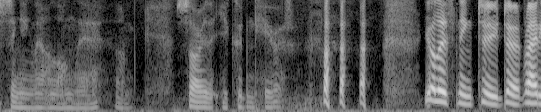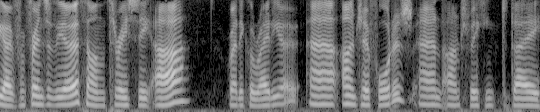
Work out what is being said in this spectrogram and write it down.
Was singing that along there. I'm sorry that you couldn't hear it. You're listening to Dirt Radio from Friends of the Earth on 3CR Radical Radio. Uh, I'm Jeff Waters, and I'm speaking today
